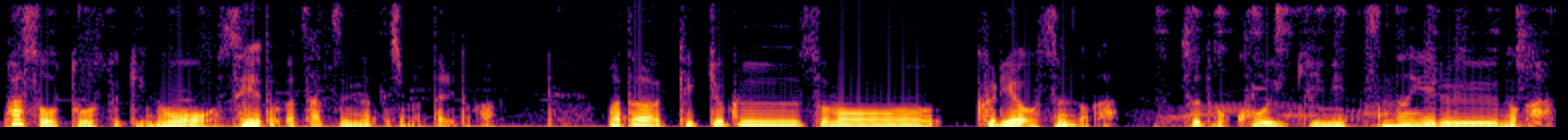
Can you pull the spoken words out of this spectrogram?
パスを通す時の精度が雑になってしまったりとか、または結局、その、クリアをするのか、それとも攻撃につなげるのか、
